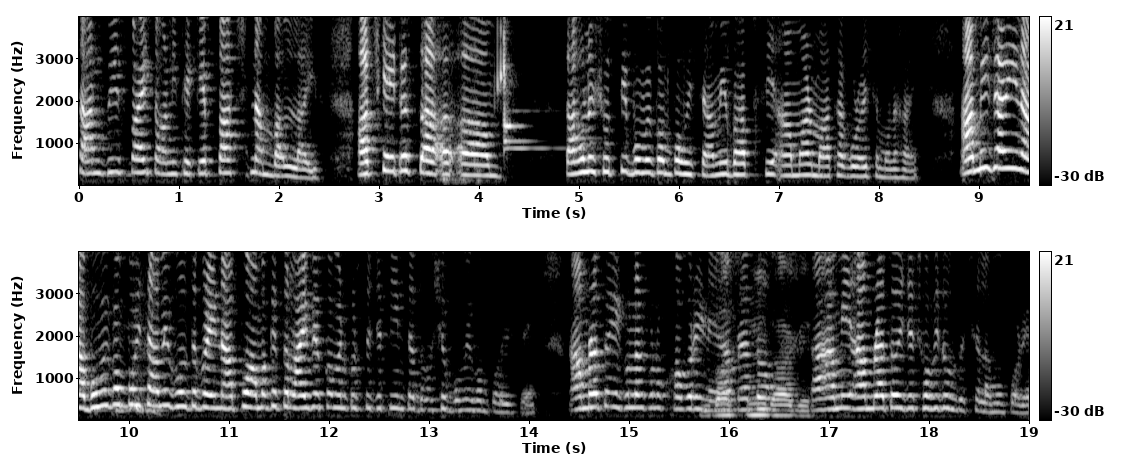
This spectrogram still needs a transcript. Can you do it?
সানভিস বাই টনি থেকে পাঁচ নাম্বার লাইভ আজকে এটা সা- আম, তাহলে সত্যি ভূমিকম্প হয়েছে আমি ভাবছি আমার মাথা ঘুরাইছে মনে হয়। আমি জানি না ভূমিকম্প হয়েছে আমি বলতে পারি না। আপু আমাকে তো লাইভে কমেন্ট করছে যে তিনটা ধসে ভূমিকম্প হয়েছে আমরা তো এগুলোর কোনো খবরই নেই। আমরা তো আমি আমরা তো ওই যে ছবি তুলতেছিলাম উপরে।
